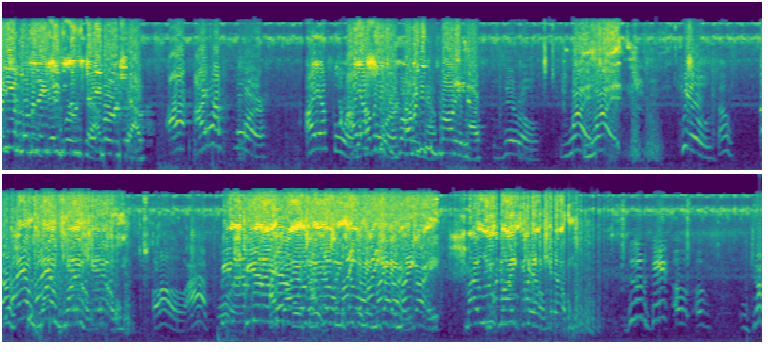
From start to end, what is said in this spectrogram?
many eliminations does Jay Bird have? I I have four. I have four. I have many four. does How many Bonnie does have? Bonnie have? Zero. What? What? Kills. Oh. oh, oh I have one kill. Oh, I have four. Remember, I have four have kills. my guy, my guy, my guy. My loot, my kill. Dude, game of, of John.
